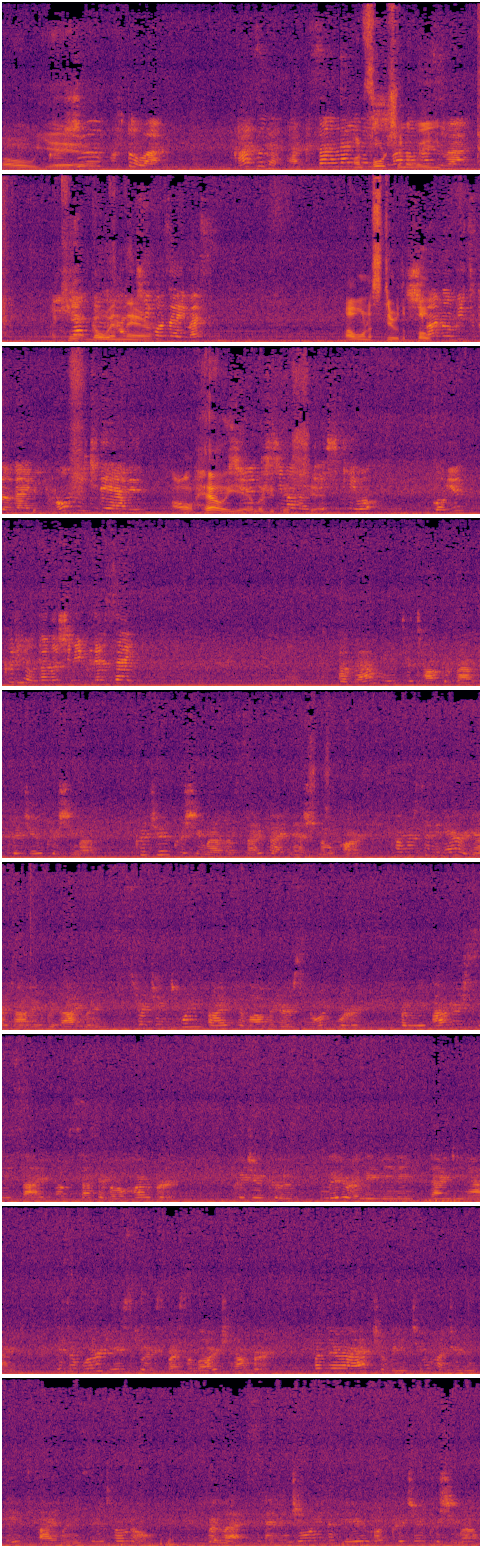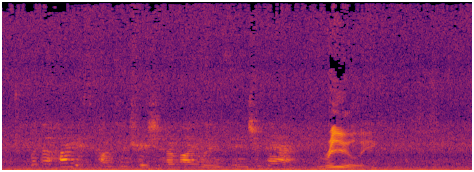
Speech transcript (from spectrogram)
oh. oh yeah. Unfortunately, I can't go in there. I want to steer the boat. Oh hell yeah! Look at this shit. Allow me to talk about Kujukushima. Kuju Kushima of National Park covers an area dotted with islands stretching 25 kilometers northward from the outer seaside of Sasebo Harbor. Kujuku, literally meaning 99, is a word used to express a large number, but there are actually 208 islands in total. Relax and enjoy the view of Kuju Kushima with the highest concentration of islands in Japan. Really?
